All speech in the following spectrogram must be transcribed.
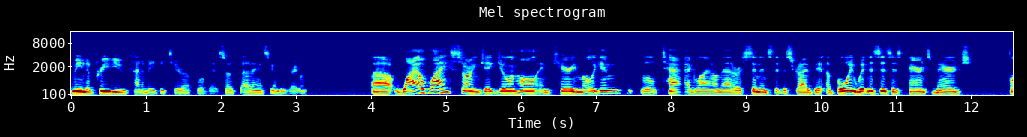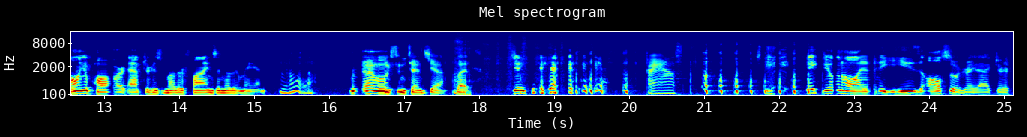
I mean the preview kind of made me tear up a little bit, so I think it's going to be a great one. Uh, Wild Life, starring Jake Gyllenhaal and Carey Mulligan. A little tagline on that, or a sentence that described it: A boy witnesses his parents' marriage falling apart after his mother finds another man. Oh, That looks intense, yeah. But Jake, pass. Jake Gyllenhaal, I think he's also a great actor.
